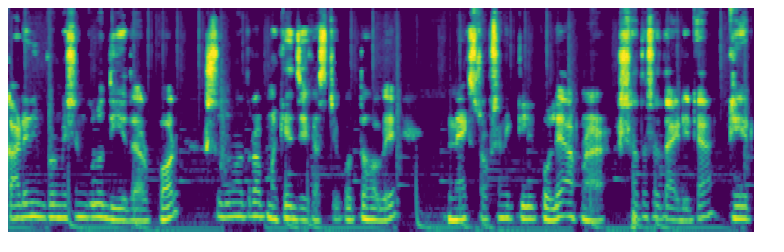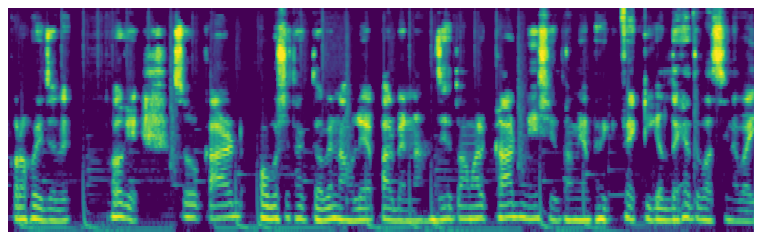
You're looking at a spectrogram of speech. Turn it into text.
কার্ডের ইনফরমেশনগুলো দিয়ে দেওয়ার পর শুধুমাত্র আপনাকে যে কাজটি করতে হবে নেক্সট অপশানে ক্লিক করলে আপনার সাথে সাথে আইডিটা ক্রিয়েট করা হয়ে যাবে। ওকে সো কার্ড অবশ্যই থাকতে হবে, না হলে পারবেন না। যেহেতু আমার কার্ড নেই, সেহেতু আমি আপনাকে প্র্যাকটিক্যাল দেখাতে পারছি না ভাই।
